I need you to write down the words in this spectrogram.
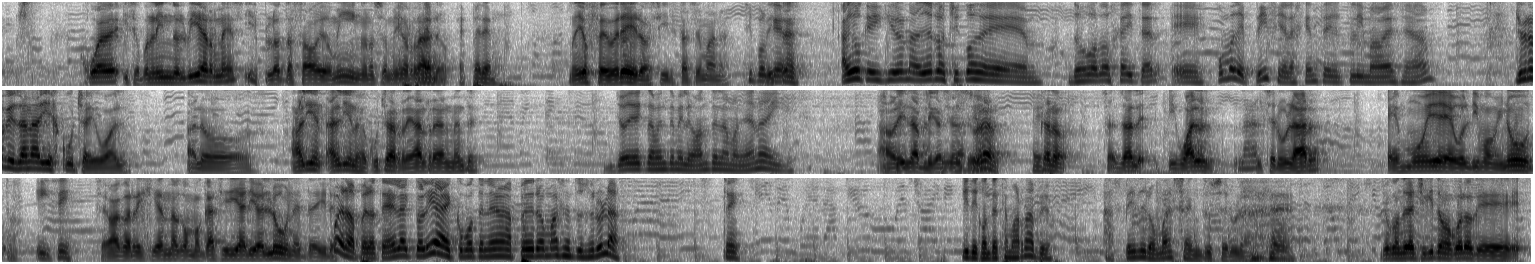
jueves y se pone lindo el viernes y explota sábado y domingo, no sé, medio raro. Esperemos. Medio febrero así esta semana. Sí, porque ¿Viste? algo que dijeron ayer los chicos de Dos Gordos Hater es cómo le pifia a la gente del clima a veces, ¿ah? Yo creo que ya nadie escucha igual a los... ¿Alguien, ¿Alguien los escucha real realmente? Yo directamente me levanto en la mañana y. Abrir la aplicación del aplicación. celular. Sí. Claro, o sea, ya le- igual la del celular es muy de último minuto. Y sí. Se va corrigiendo como casi diario el lunes, te diré. Bueno, pero tener la actualidad es como tener a Pedro más en tu celular. sí. Y te contesta más rápido. A Pedro Massa en tu celular. Yo cuando era chiquito me acuerdo que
